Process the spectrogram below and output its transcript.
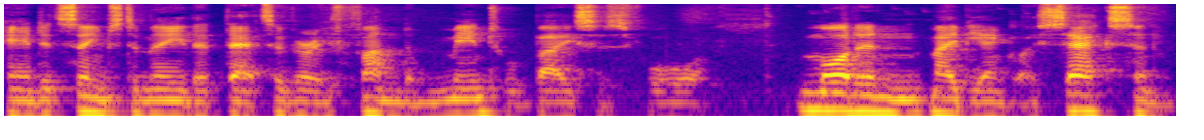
And it seems to me that that's a very fundamental basis for modern, maybe Anglo Saxon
